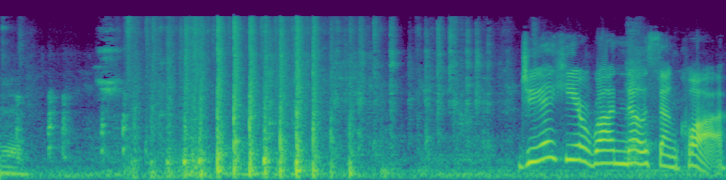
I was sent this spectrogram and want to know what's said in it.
đây Jia Hi Ran No Sang Qua.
